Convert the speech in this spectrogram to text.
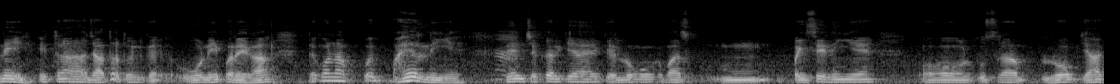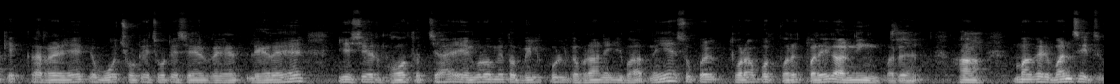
नहीं इतना ज़्यादा तो इनका वो नहीं पड़ेगा। देखो ना कोई बाहर नहीं है। मेन चक्कर क्या है कि लोगों के पास हम्म, पैसे नहीं है। और दूसरा लोग क्या के कर रहे हैं कि वो छोटे छोटे शेयर ले रहे हैं। ये शेयर बहुत अच्छा है। एंग्रो में तो बिल्कुल घबराने की बात नहीं है। सुपर थोड़ा बहुत फ़र्क पड़ेगा अर्निंग पर। हाँ मगर वंस इट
